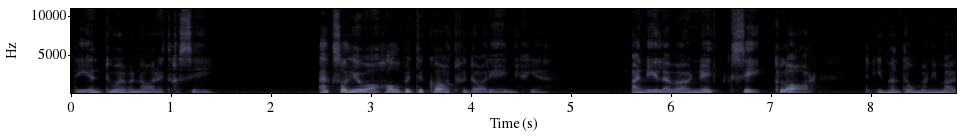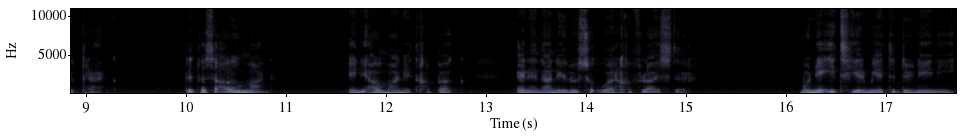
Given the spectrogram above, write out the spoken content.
Die een towenaar het gesê: "Ek sal jou 'n halwe dukaat vir daardie hen gee." Anilo wou net sê, "Klaar." Toe iemand hom aan die mou trek. Dit was 'n ou man. En die ou man het gebuk en in Anilo se oor gefluister: "Moenie iets hiermee te doen hê nie.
